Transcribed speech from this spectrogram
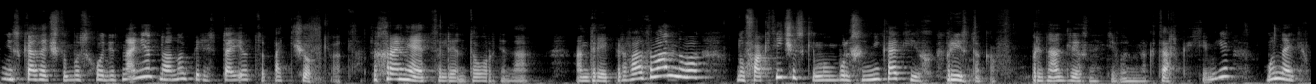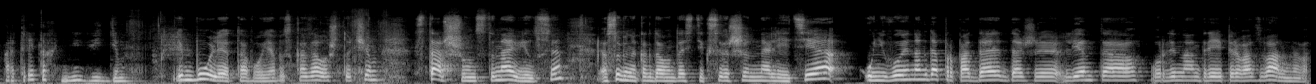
не сказать, чтобы сходит на нет, но оно перестается подчеркиваться. Сохраняется лента ордена Андрея Первозванного, но фактически мы больше никаких признаков принадлежности именно к царской семье мы на этих портретах не видим. И более того, я бы сказала, что чем старше он становился, особенно когда он достиг совершеннолетия, у него иногда пропадает даже лента ордена Андрея Первозванного,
